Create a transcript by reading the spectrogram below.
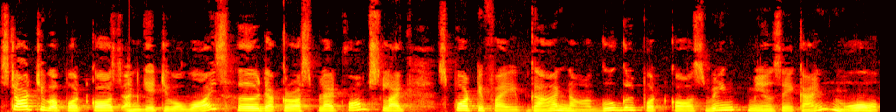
Start your podcast and get your voice heard across platforms like Spotify, Ghana, Google Podcasts, Wink Music, and more.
